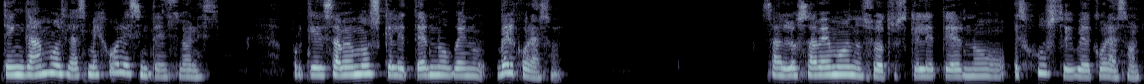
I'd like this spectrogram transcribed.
tengamos las mejores intenciones, porque sabemos que el Eterno ve, el corazón. Lo sabemos nosotros que el Eterno es justo y ve el corazón,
